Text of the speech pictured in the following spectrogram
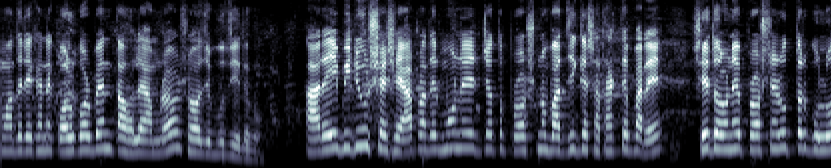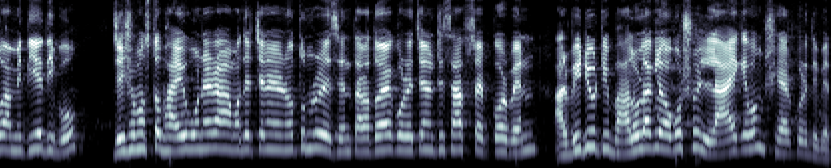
আমাদের এখানে কল করবেন, তাহলে আমরাও সহজে বুঝিয়ে দেবো। আর এই ভিডিওর শেষে আপনাদের মনের যত প্রশ্ন বা জিজ্ঞাসা থাকতে পারে সেই ধরনের প্রশ্নের উত্তরগুলো আমি দিয়ে দিব। যে সমস্ত ভাই বোনেরা আমাদের চ্যানেলে নতুন রয়েছেন, তারা দয়া করে চ্যানেলটি সাবস্ক্রাইব করবেন। আর ভিডিওটি ভালো লাগলে অবশ্যই লাইক এবং শেয়ার করে দিবেন।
